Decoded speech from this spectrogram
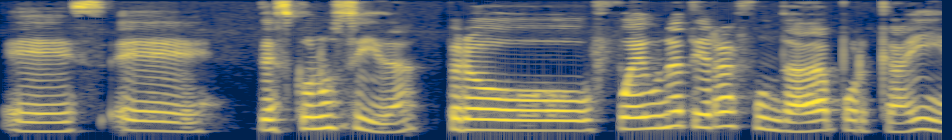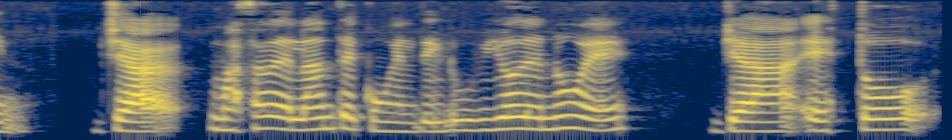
es eh, desconocida, pero fue una tierra fundada por Caín. Ya más adelante con el diluvio de Noé, ya esto,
